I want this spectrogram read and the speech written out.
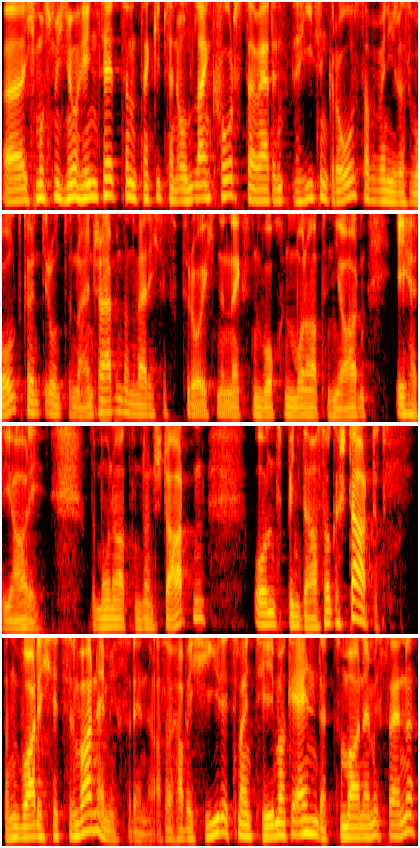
Äh, ich muss mich nur hinsetzen und dann gibt es einen Online-Kurs, der wäre riesengroß, aber wenn ihr das wollt, könnt ihr unten reinschreiben, dann werde ich das für euch in den nächsten Wochen, Monaten, Jahren, eher Jahre oder Monaten dann starten und bin da so gestartet. Dann war ich jetzt ein Wahrnehmungstrainer. Also habe ich hier jetzt mein Thema geändert zum Wahrnehmungstrainer. Und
